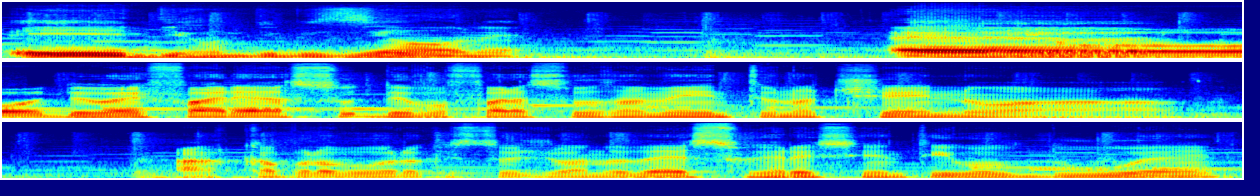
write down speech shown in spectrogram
e di condivisione. Eh, Io devo fare, assu- devo fare assolutamente un accenno a- al capolavoro che sto giocando adesso, che è Resident Evil 2.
